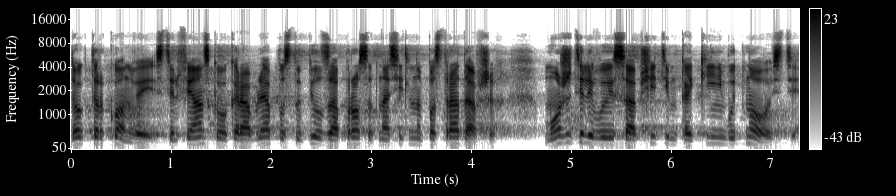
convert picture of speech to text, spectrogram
Доктор Конвей, с тельфианского корабля поступил запрос относительно пострадавших. Можете ли вы сообщить им какие-нибудь новости?»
